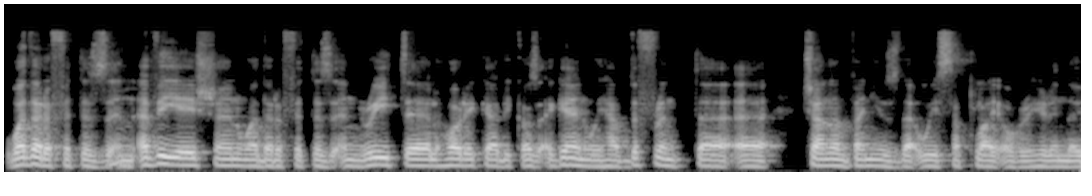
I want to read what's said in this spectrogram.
whether if it is in mm-hmm. aviation whether if it is in retail horeca because again we have different uh, channel venues that we supply over here in the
